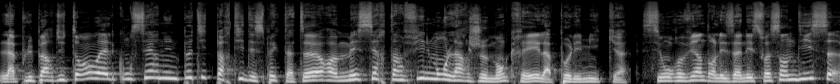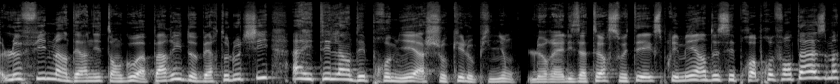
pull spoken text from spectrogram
La plupart du temps, elles concernent une petite partie des spectateurs, mais certains films ont largement créé la polémique. Si on revient dans les années 70, le film Un dernier tango à Paris de Bertolucci a été l'un des premiers à choquer l'opinion. Le réalisateur souhaitait exprimer un de ses propres fantasmes,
